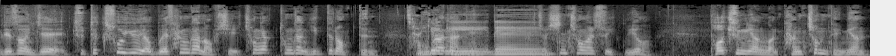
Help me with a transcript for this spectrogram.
그래서 이제 주택 소유 여부에 상관없이 청약 통장 있든 없든 자격이, 무관하게 네. 그렇죠. 신청할 수 있고요. 더 중요한 건 당첨되면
